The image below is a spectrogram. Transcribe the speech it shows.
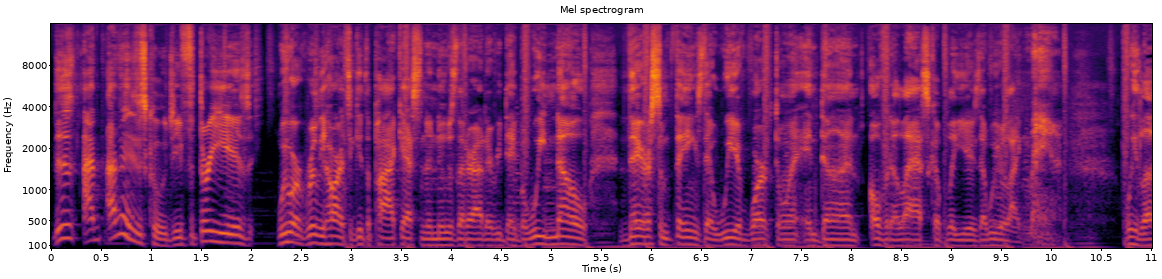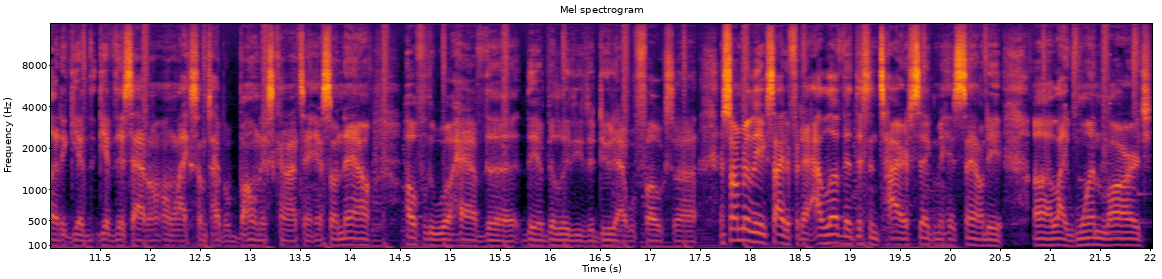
this is, I, I think this is cool, G. For three years, we work really hard to get the podcast and the newsletter out every day, but we know there are some things that we have worked on and done over the last couple of years that we were like, man, we love to give give this out on, on, like some type of bonus content. And so now hopefully we'll have the the ability to do that with folks. Uh, and so I'm really excited for that. I love that this entire segment has sounded uh, like one large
